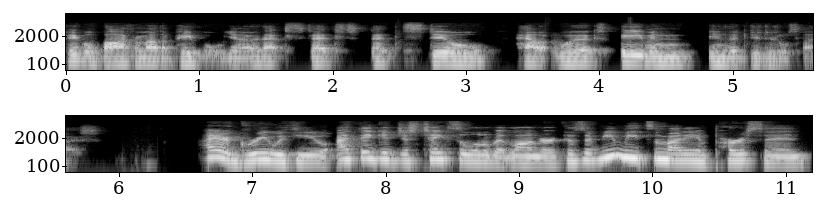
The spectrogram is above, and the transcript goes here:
people buy from other people. You know that's that's that's still how it works, even in the digital space. I agree with you. I think it just takes a little bit longer because if you meet somebody in person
